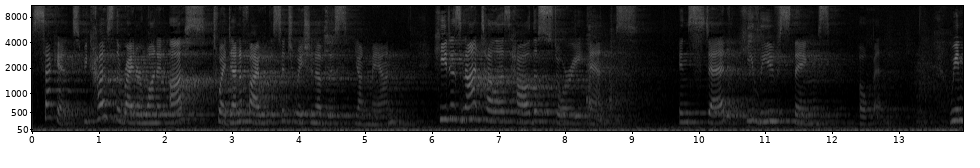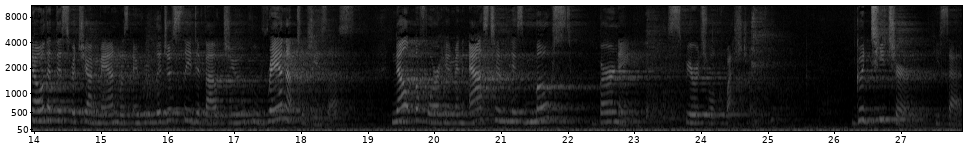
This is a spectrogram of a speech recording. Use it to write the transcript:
Second, because the writer wanted us to identify with the situation of this young man, he does not tell us how the story ends. Instead, he leaves things open. We know that this rich young man was a religiously devout Jew who ran up to Jesus, knelt before him, and asked him his most burning spiritual question. Good teacher, he said,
